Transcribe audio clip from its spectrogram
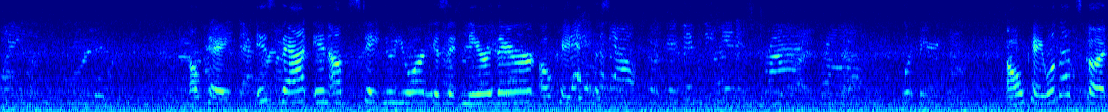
Plains. Okay. Is that in upstate New York? Is it near there? Okay, because about 50 minutes drive from Woodbury Okay, well that's good.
